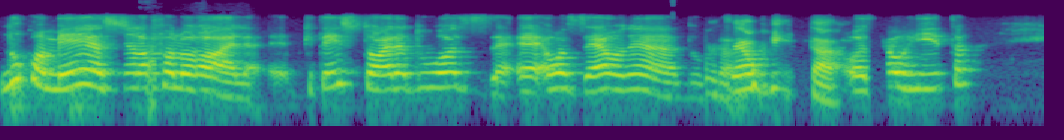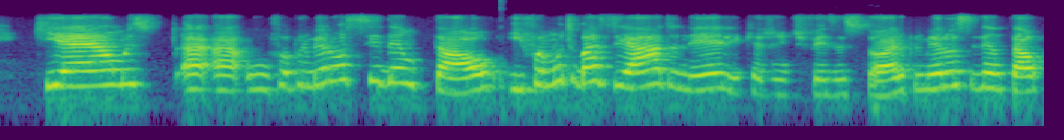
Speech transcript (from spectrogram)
no começo, ela falou: olha, é, que tem história do Ozel, é, Ozel né, Duca? Ozel Rita. Ozel Rita, que é uma, a, a, foi o primeiro ocidental, e foi muito baseado nele que a gente fez a história, o primeiro ocidental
